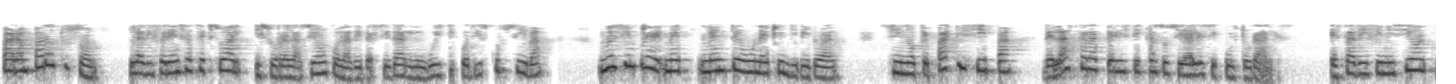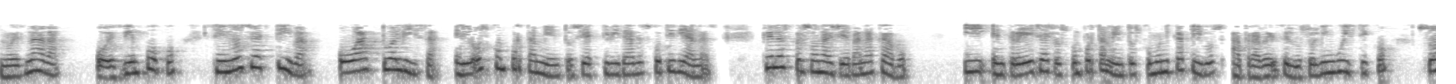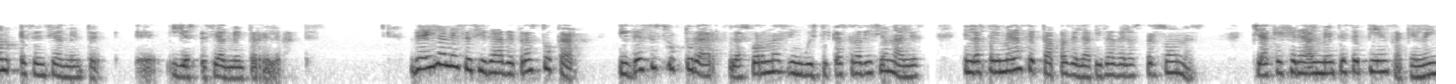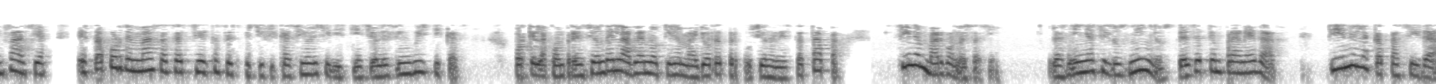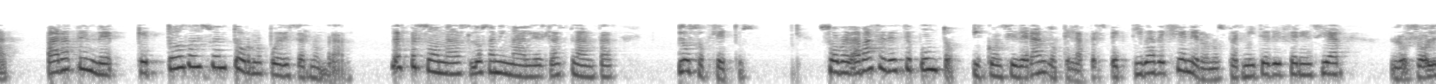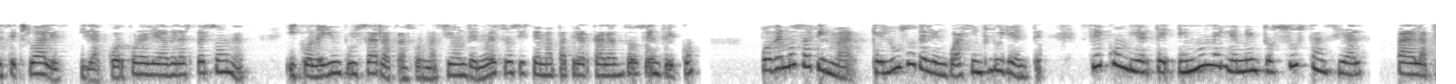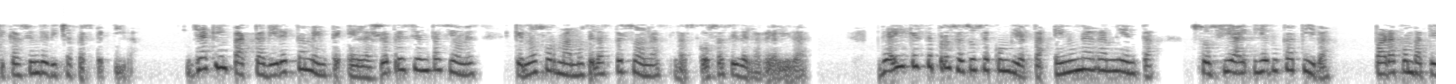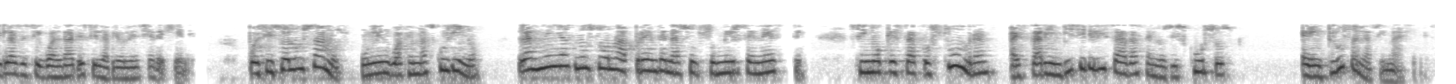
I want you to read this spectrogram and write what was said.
Para Amparo Tuzón, la diferencia sexual y su relación con la diversidad lingüístico-discursiva no es simplemente un hecho individual, sino que participa de las características sociales y culturales. Esta definición no es nada, o es bien poco, si no se activa o actualiza en los comportamientos y actividades cotidianas que las personas llevan a cabo y entre ellas los comportamientos comunicativos a través del uso lingüístico son esencialmente eh, y especialmente relevantes. De ahí la necesidad de trastocar y desestructurar las formas lingüísticas tradicionales en las primeras etapas de la vida de las personas, ya que generalmente se piensa que en la infancia está por demás hacer ciertas especificaciones y distinciones lingüísticas, porque la comprensión del habla no tiene mayor repercusión en esta etapa. Sin embargo, no es así. Las niñas y los niños, desde temprana edad, tienen la capacidad para aprender que todo en su entorno puede ser nombrado. Las personas, los animales, las plantas, los objetos. Sobre la base de este punto y considerando que la perspectiva de género nos permite diferenciar los roles sexuales y la corporalidad de las personas y con ello impulsar la transformación de nuestro sistema patriarcal antocéntrico, podemos afirmar que el uso del lenguaje incluyente se convierte en un elemento sustancial para la aplicación de dicha perspectiva, ya que impacta directamente en las representaciones que nos formamos de las personas, las cosas y de la realidad. De ahí que este proceso se convierta en una herramienta social y educativa para combatir las desigualdades y la violencia de género. Pues si solo usamos un lenguaje masculino, las niñas no solo aprenden a subsumirse en este, sino que se acostumbran a estar invisibilizadas en los discursos e incluso en las imágenes.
